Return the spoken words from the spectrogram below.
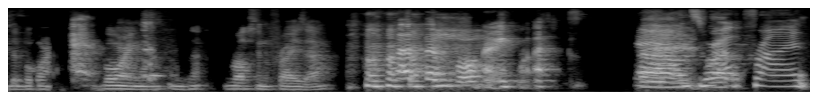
the boring, boring ones, Ross and Fraser. the boring ones. Dads were but- up front.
